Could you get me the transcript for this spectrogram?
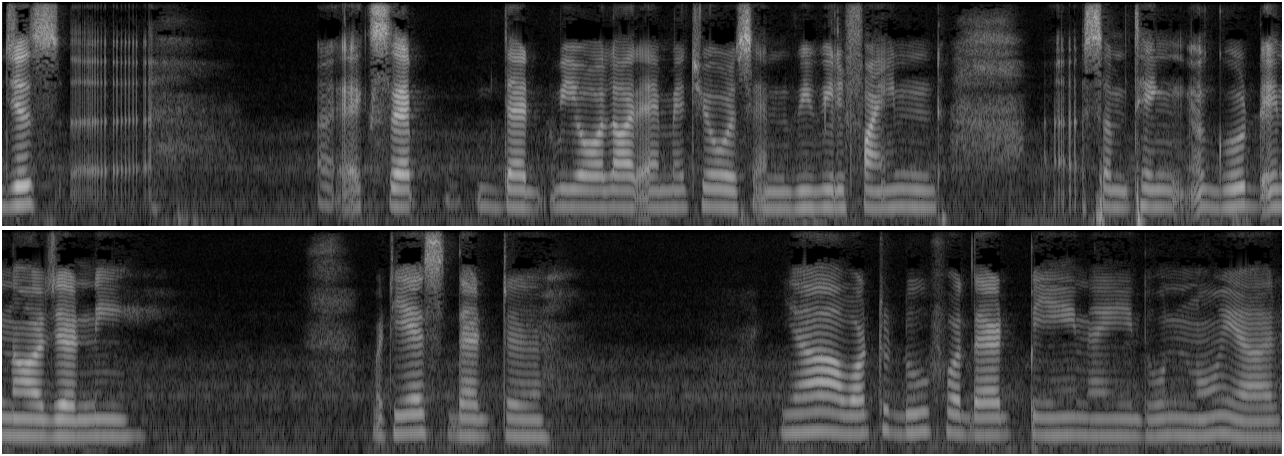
just uh, accept that we all are amateurs and we will find uh, something good in our journey. But yes that uh, yeah what to do for that pain i don't know yaar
